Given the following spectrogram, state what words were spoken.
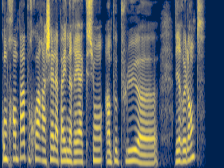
comprend pas pourquoi Rachel a pas une réaction un peu plus euh, virulente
